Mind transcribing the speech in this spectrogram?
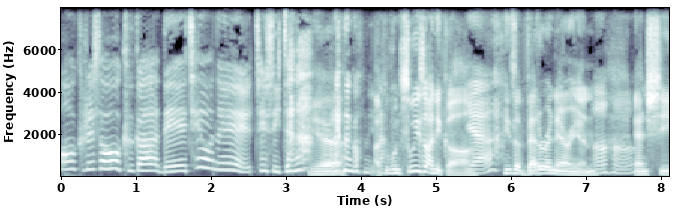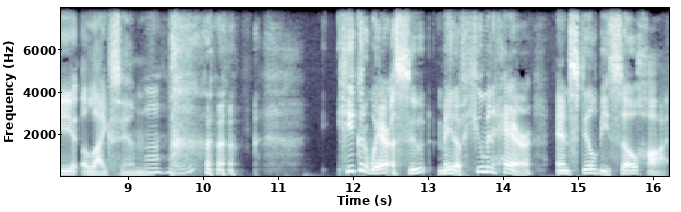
어, 그래서 그가 내 체온을 잴 수 있잖아. Yeah. 라는 겁니다. 아, 그분 스위스하니까. Yeah. He's a veterinarian and she likes him. he could wear a suit made of human hair and still be so hot.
